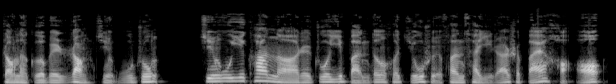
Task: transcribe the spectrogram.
张大哥被让进屋中。进屋一看呢，这桌椅板凳和酒水饭菜已然是摆好。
